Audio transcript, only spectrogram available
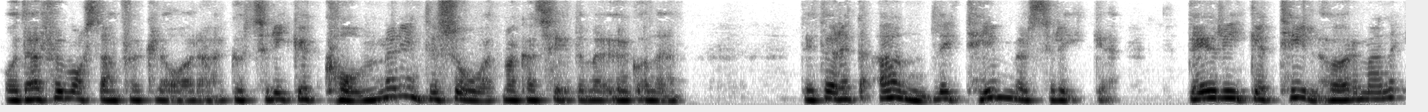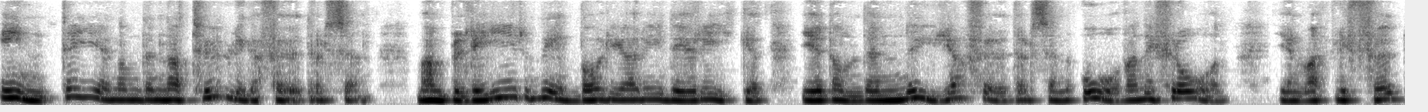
Och därför måste han förklara, Guds rike kommer inte så att man kan se det med ögonen. Det är ett andligt himmelsrike. Det riket tillhör man inte genom den naturliga födelsen. Man blir medborgare i det riket genom den nya födelsen ovanifrån, genom att bli född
